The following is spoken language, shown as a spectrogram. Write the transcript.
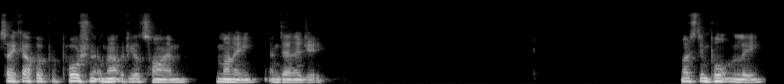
take up a proportionate amount of your time, money, and energy. Most importantly,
